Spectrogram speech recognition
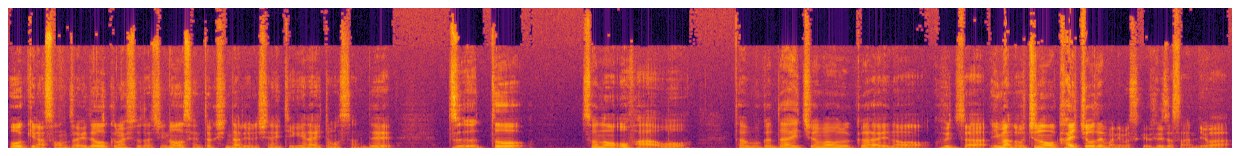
大きな存在で多くの人たちの選択肢になるようにしないといけないと思ってたんでずっとそのオファーを多分僕は第一を守る会の藤田今のうちの会長でもありますけど藤田さんには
